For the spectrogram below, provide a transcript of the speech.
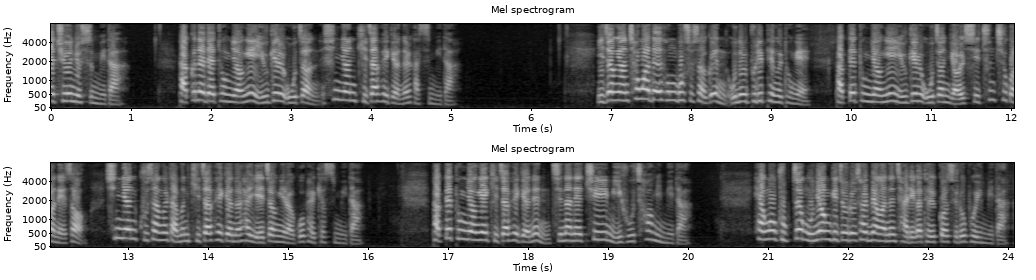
오늘의 주요 뉴스입니다. 박근혜 대통령이 6일 오전 신년 기자회견을 갖습니다. 이정현 청와대 홍보수석은 오늘 브리핑을 통해 박 대통령이 6일 오전 10시 춘추관에서 신년 구상을 담은 기자회견을 할 예정이라고 밝혔습니다. 박 대통령의 기자회견은 지난해 취임 이후 처음입니다. 향후 국정 운영 기조를 설명하는 자리가 될 것으로 보입니다.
